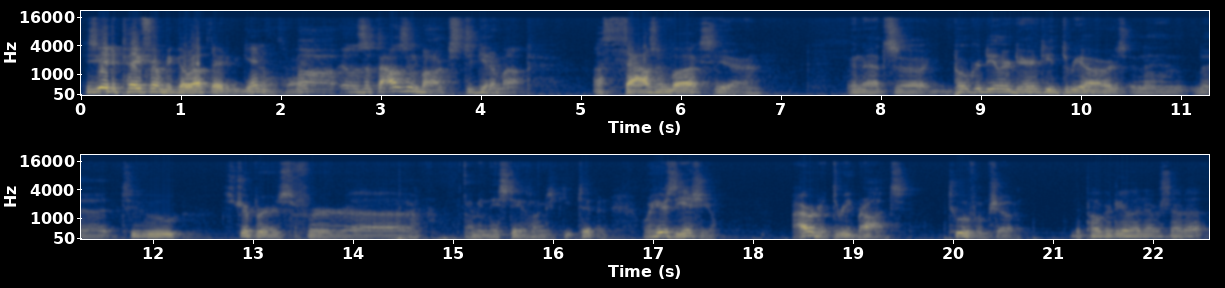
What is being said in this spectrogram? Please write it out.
Because you had to pay for them to go up there to begin with, right? Uh, it was a thousand bucks to get them up. A thousand bucks. Yeah, and that's uh, poker dealer guaranteed three hours, and then the two strippers for. Uh, I mean, they stay as long as you keep tipping. Well, here's the issue. I ordered three broads. Two of them showed. The poker dealer never showed up.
